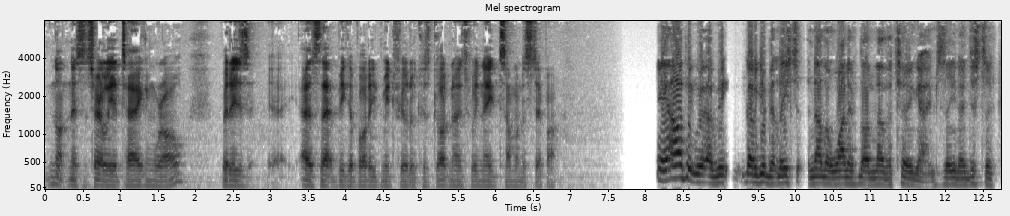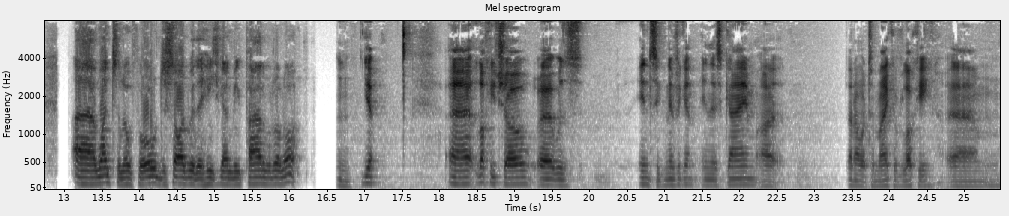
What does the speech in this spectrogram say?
not necessarily a tagging role, but is as that bigger bodied midfielder because God knows we need someone to step up. Yeah, I think we've we got to give him at least another one, if not another two games. So, you know, just to uh, once and all for all decide whether he's going to be part of it or not. Mm, yep. Uh, Lachie Sholl uh, was insignificant in this game. I don't know what to make of Lockie. Um,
